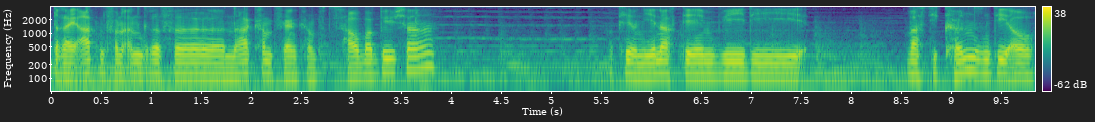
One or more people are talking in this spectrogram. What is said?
Drei Arten von Angriffe, Nahkampf, Fernkampf, Zauberbücher. Okay, und je nachdem, wie die, was die können, sind die auch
